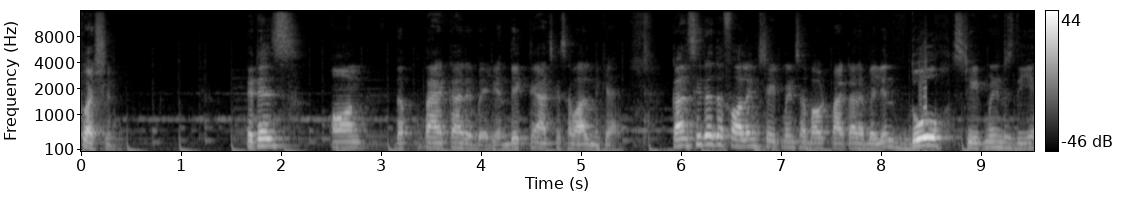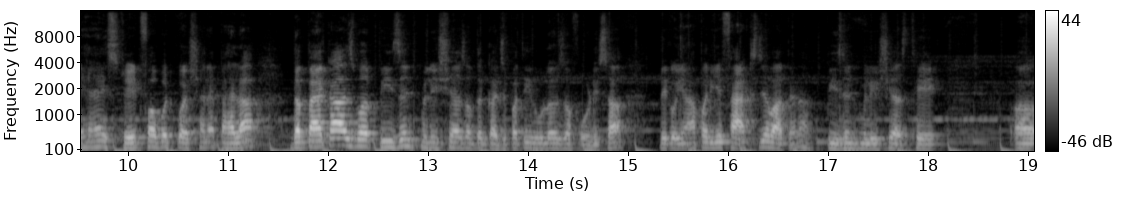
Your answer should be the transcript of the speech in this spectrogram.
question it is on the Paika rebellion देखते हैं आज के सवाल में क्या है। Consider the following statements about Paika rebellion दो स्टेटमेंट्स दिए हैं स्ट्रेट फॉरवर्ड क्वेश्चन है। पहला the Paikas were peasant militias of the Gajapati rulers of Odisha देखो यहाँ पर ये फैक्ट्स जब आते हैं ना पीजेंट मिलिशियाज थे Uh,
